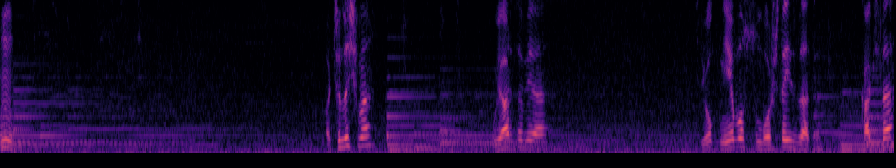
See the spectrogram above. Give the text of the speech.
Hı. Açılış mı? Uyar tabii ya. Yok niye bozsun? Boştayız zaten. Kaçta?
